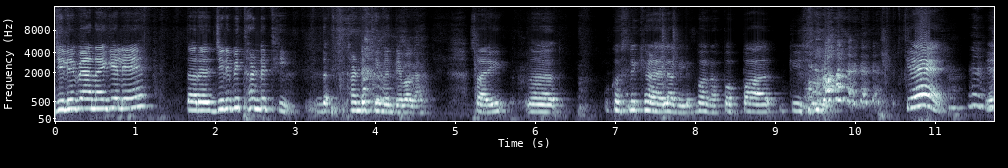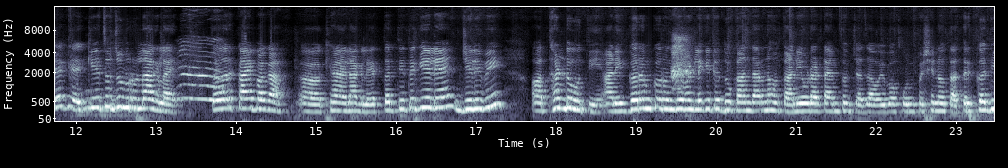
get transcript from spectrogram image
जिलेबी आणाय गेले तर जिलेबी थंड थी. थंड थी म्हणते बघा. सॉरी कसले खेळायला लागले. बघा पप्पा की? के? एक केचं जुमरू लागलाय. तर काय बघा खेळायला लागले तर तिथे गेले जिलेबी. थंड होती आणि गरम करून दे म्हटले की ते दुकानदार नव्हता आणि एवढा टाइम तुमच्या जावई बापून पशी नव्हता. तर कधी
